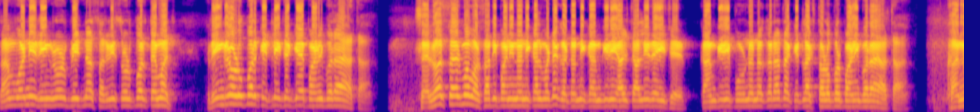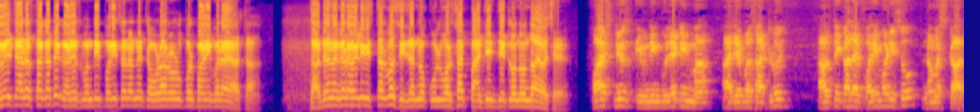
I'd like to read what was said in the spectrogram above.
સામવડની રિંગ રોડ બ્રિજના સર્વિસ રોડ પર તેમજ રિંગ રોડ ઉપર કેટલીક જગ્યાએ પાણી ભરાયા હતા. સેલવાસ શહેરમાં વરસાદી પાણીના નિકાલ માટે ગટરની કામગીરી હાલ ચાલી રહી છે. કામગીરી પૂર્ણ ન કરાતા કેટલાક સ્થળો પર પાણી ભરાયા હતા. ખાનવેલ ચાર રસ્તા ખાતે ગણેશ મંદિર પરિસર અને ચૌડા રોડ ઉપર પાણી ભરાયા હતા. દાદાનગર હવેલી વિસ્તારમાં સિઝનનો કુલ વરસાદ પાંચ ઇંચ જેટલો નોંધાયો છે. ફાસ્ટ ન્યૂઝ ઇવનિંગ બુલેટિનમાં આજે બસ આટલું જ. આવતીકાલે ફરી મળીશું. નમસ્કાર.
